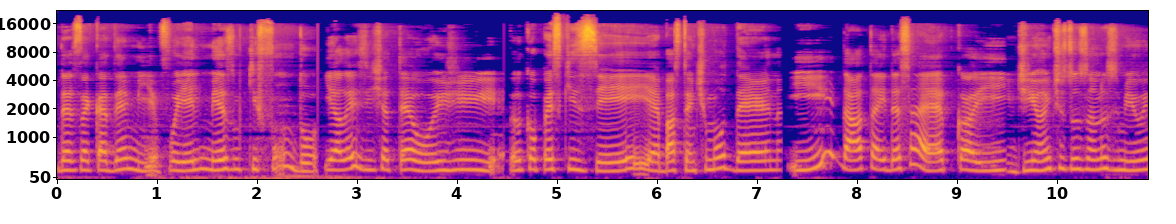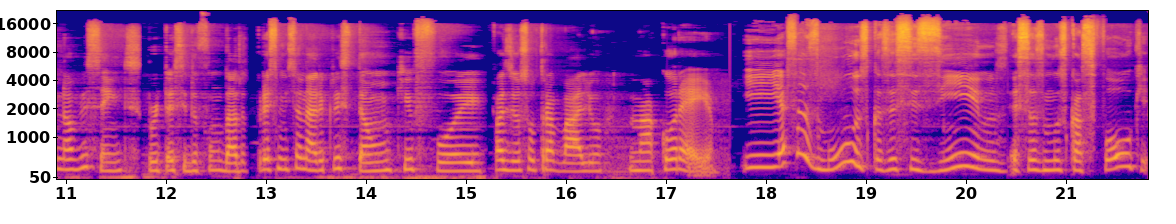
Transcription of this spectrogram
dessa academia. Foi ele mesmo que fundou. E ela existe até hoje, pelo que eu pesquisei, é bastante moderna e data aí dessa época aí, de antes dos anos 1900, por ter sido fundada por esse missionário cristão que foi fazer o seu trabalho na Coreia. E essas músicas, esses hinos, essas músicas folk,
